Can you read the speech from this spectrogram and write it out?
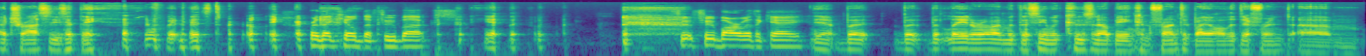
atrocities that they had witnessed earlier, where they killed the foo Fubucks. yeah, Fubar with a K. Yeah, but but but later on with the scene with Cousineau being confronted by all the different um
